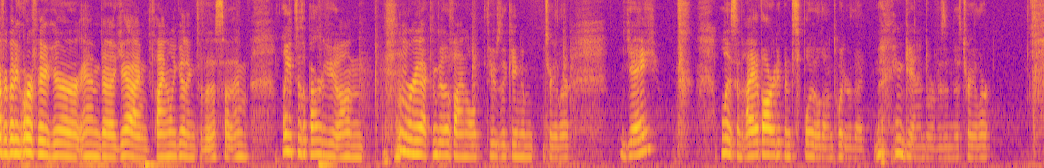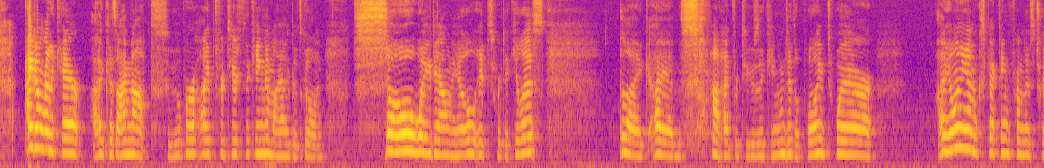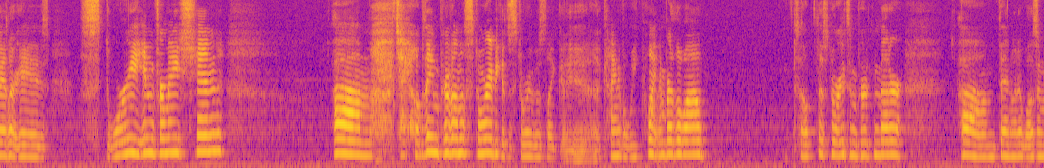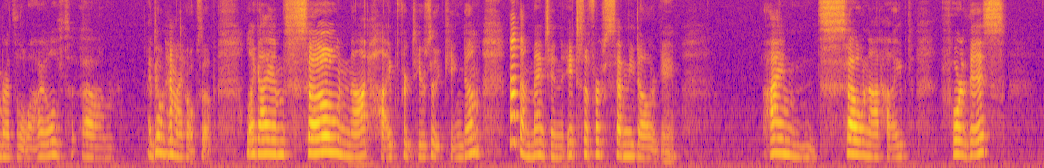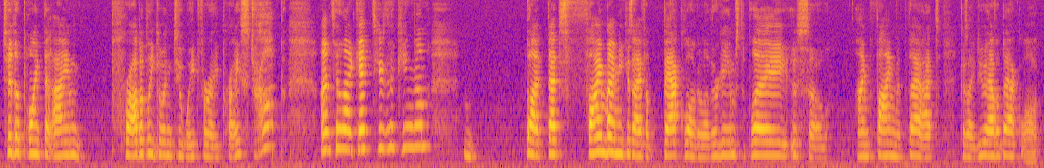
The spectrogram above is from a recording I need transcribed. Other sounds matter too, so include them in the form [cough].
everybody, Orphe here, and uh, yeah, I'm finally getting to this. I'm late to the party on [laughs] reacting to the final Tears of the Kingdom trailer. Yay! [laughs] Listen, I have already been spoiled on Twitter that [laughs] Ganondorf is in this trailer. I don't really care, because I'm not super hyped for Tears of the Kingdom. My hype has gone so way downhill, it's ridiculous. Like, I am so not hyped for Tears of the Kingdom to the point where I only am expecting from this trailer is story information. Um, which I hope they improve on the story because the story was like a, a kind of a weak point in Breath of the Wild. So hope the story's improved and better um, than what it was in Breath of the Wild. Um, I don't have my hopes up. Like, I am so not hyped for Tears of the Kingdom. Not to mention, it's the first $70 game. I'm so not hyped for this to the point that I am probably going to wait for a price [laughs] drop until I get to the kingdom. But that's fine by me because I have a backlog of other games to play, so I'm fine with that because I do have a backlog.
